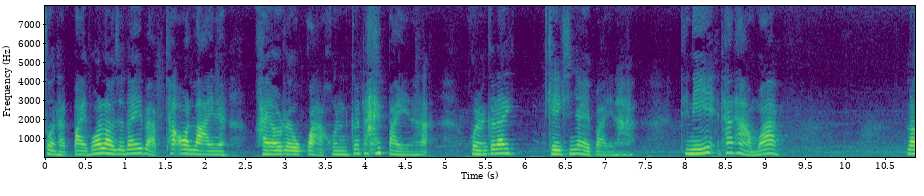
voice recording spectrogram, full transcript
ส่วนถัดไป เพราะเราจะได้แบบถ้าออนไลน์เนี่ยใครเร็วกว่าคนก็ได้ไปนะคะคนนั้นก็ได้เค้กชิ้นใหญ่ไปนะคะทีนี้ถ้าถามว่า เรา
